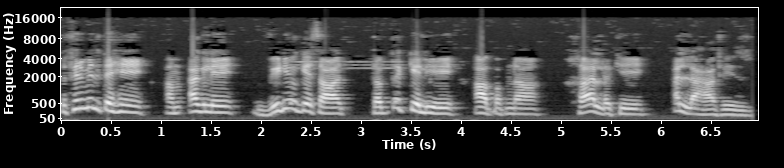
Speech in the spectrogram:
تو پھر ملتے ہیں ہم اگلے ویڈیو کے ساتھ۔ تب تک کے لیے آپ اپنا خیال رکھیے اللہ حافظ۔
